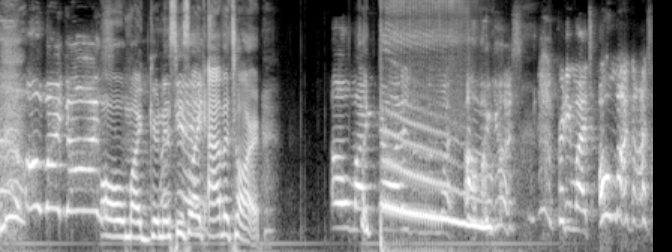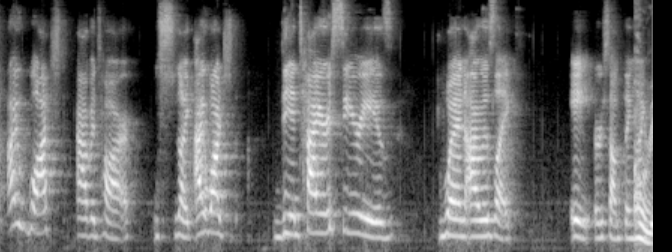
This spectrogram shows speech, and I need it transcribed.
Oh my gosh! Oh my goodness, he's like Avatar. Oh my like, gosh! Oh my gosh! Pretty much. Oh my gosh! I watched Avatar. Like I watched the entire series when I was like eight or something Oh, like really?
